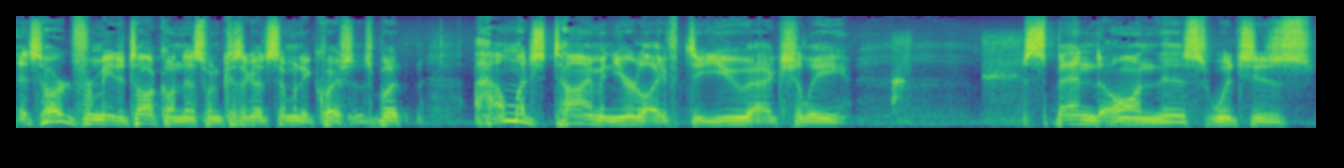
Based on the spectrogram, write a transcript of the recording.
It's hard for me to talk on this one because I got so many questions. But how much time in your life do you actually spend on this, which is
